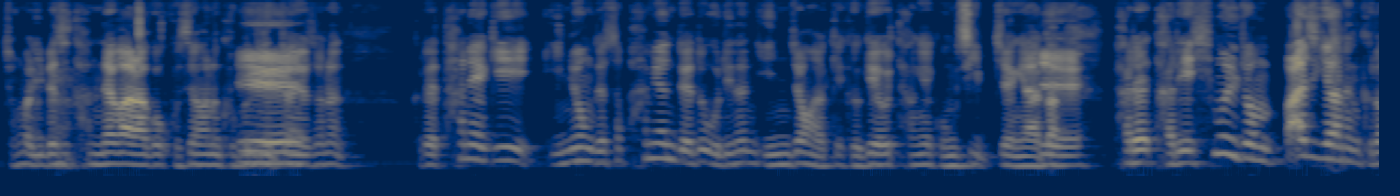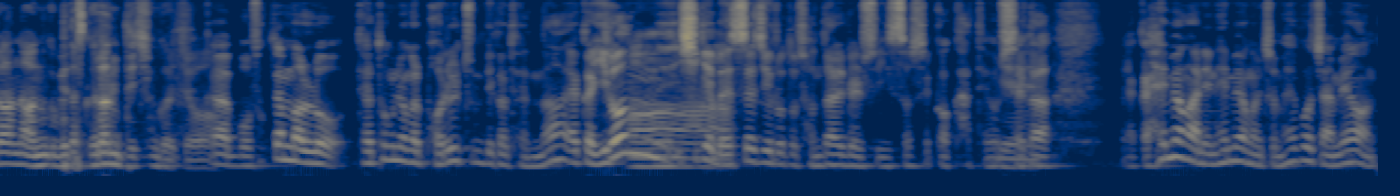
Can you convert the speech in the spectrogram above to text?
정말 입에서 단내가 나고 고생하는 그분들 예. 입장에서는 그래 탄핵이 인용돼서 파면돼도 우리는 인정할게 그게 당의 공식 입장이야. 그러니까 예. 발에 다리에 힘을 좀 빠지게 하는 그런 언급이다 그런 뜻인 거죠. 그러니까 뭐 속된 말로 대통령을 버릴 준비가 됐나? 약간 이런 아. 식의 메시지로도 전달될 수 있었을 것 같아요. 예. 제가 약간 해명 아닌 해명을 좀 해보자면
